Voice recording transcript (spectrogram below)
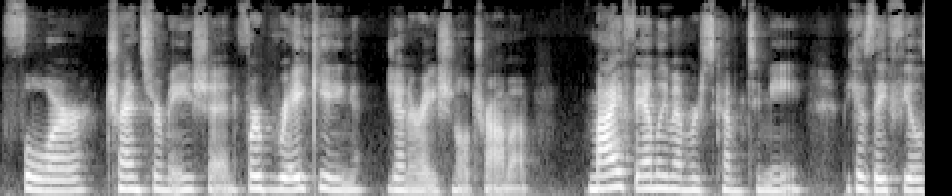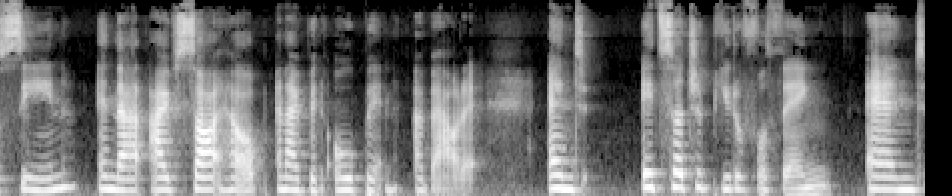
for transformation, for breaking generational trauma. My family members come to me because they feel seen and that I've sought help and I've been open about it. And it's such a beautiful thing. And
